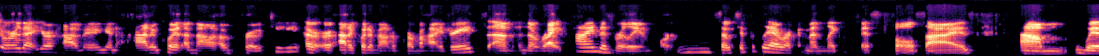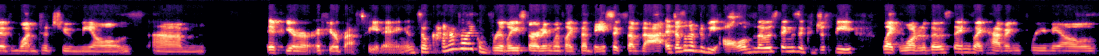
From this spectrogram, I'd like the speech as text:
sure that you're having an adequate amount of protein or, or adequate amount of carbohydrates um, and the right kind is really important. So typically I recommend like a fistful size um, with one to two meals um, if you're if you're breastfeeding. And so kind of like really starting with like the basics of that it doesn't have to be all of those things. It could just be like one of those things like having three meals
